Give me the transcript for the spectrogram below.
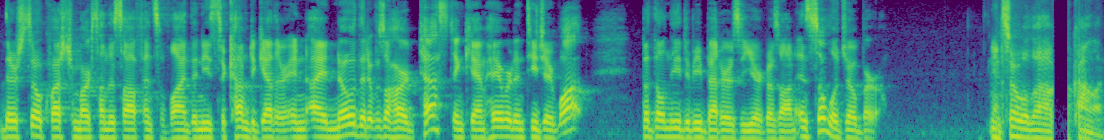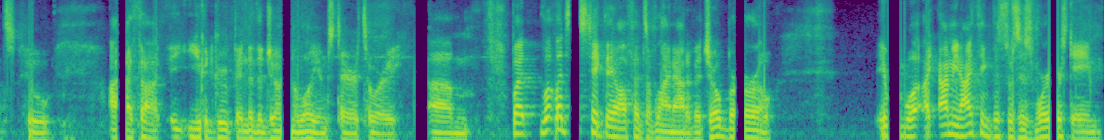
there's still question marks on this offensive line that needs to come together. And I know that it was a hard test in Cam Hayward and TJ Watt, but they'll need to be better as the year goes on. And so will Joe Burrow. And so will uh, Collins, who I thought you could group into the Jonah Williams territory. Um, but let's take the offensive line out of it. Joe Burrow. It, well, I, I, mean, I think this was his worst game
